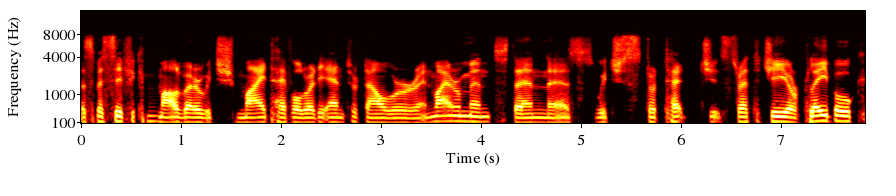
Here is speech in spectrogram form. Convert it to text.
a specific malware which might have already entered our environment, then uh, which strategy, strategy or playbook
